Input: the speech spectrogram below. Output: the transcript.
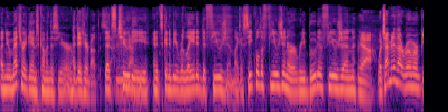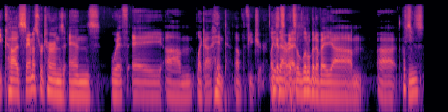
a new Metroid game's coming this year. I did hear about this. That's yeah. 2D, and it's going to be related to Fusion, like a sequel to Fusion or a reboot of Fusion. Yeah, which I'm into that rumor because Samus Returns ends with a um like a hint of the future. Like Is it's that right? it's a little bit of a um uh what's- Tease?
